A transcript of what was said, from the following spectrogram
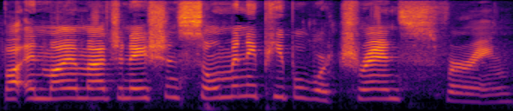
but in my imagination, so many people were transferring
